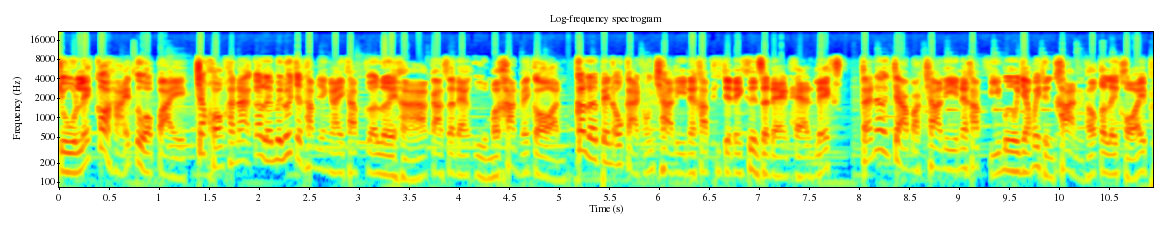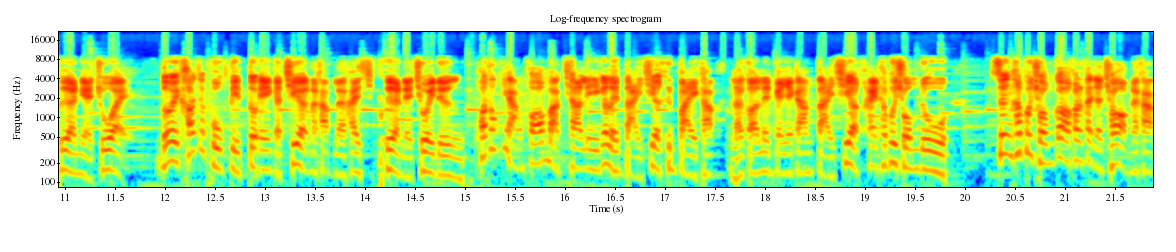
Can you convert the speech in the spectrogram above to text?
จู่ๆเล็กก็หายตัวไป เจ้าของคณะก็เลยไม่รู้จะทำยังไงครับ ก็เลยหาการแสดงอื่นมาขั้นไปก่อน ก็เลยเป็นโอกาสของชาลีนะครับที่จะได้ขึ้นแสดงแทนเล็กแต่เนื่องจากบักชาลีนะครับฝีมือยังไม่ถึงขั้นเขาก็เลยขอให้เพื่อนเนี่ยช่วย โดยเขาจะผูกติดตัวเองกับเชือกนะครับและให้เพื่อนเนี่ยช่วยดึงพอทุกอย่างพร้อมบักชาลีก็เลยไต่เชือกขึ้นไปครับแล้วก็เล่นกายกรรมไต่เชือกให้ท่านผู้ชมดูซึ่งท่านผู้ชมก็ค่อนข้างจะชอบนะครับ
